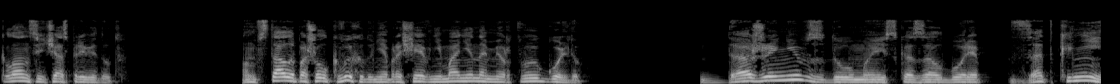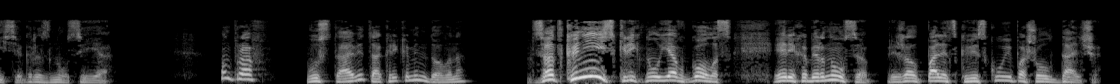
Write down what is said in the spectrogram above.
Клон сейчас приведут. Он встал и пошел к выходу, не обращая внимания на мертвую Гольду. — Даже не вздумай, — сказал Боря. — Заткнись, — огрызнулся я. — Он прав. В уставе так рекомендовано. «Заткнись!» — крикнул я в голос. Эрих обернулся, прижал палец к виску и пошел дальше.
